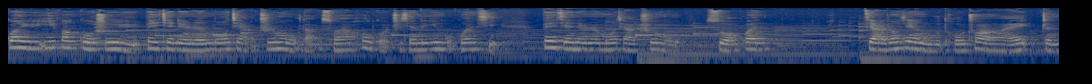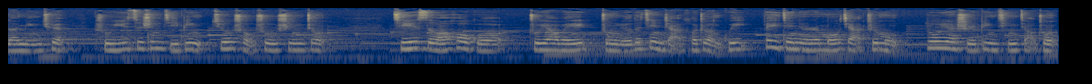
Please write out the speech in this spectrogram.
关于医方过失与被鉴定人某甲之母的损害后果之间的因果关系。被鉴定人某甲之母所患甲状腺乳头状癌诊断明确，属于自身疾病，具有手术适应症，其死亡后果主要为肿瘤的进展和转归。被鉴定人某甲之母入院时病情较重，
